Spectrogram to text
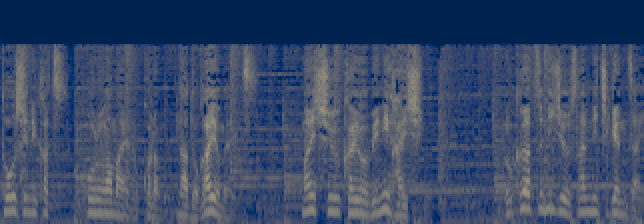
投資に勝つ心構えのコラムなどが読めます。毎週火曜日に配信。6月23日現在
